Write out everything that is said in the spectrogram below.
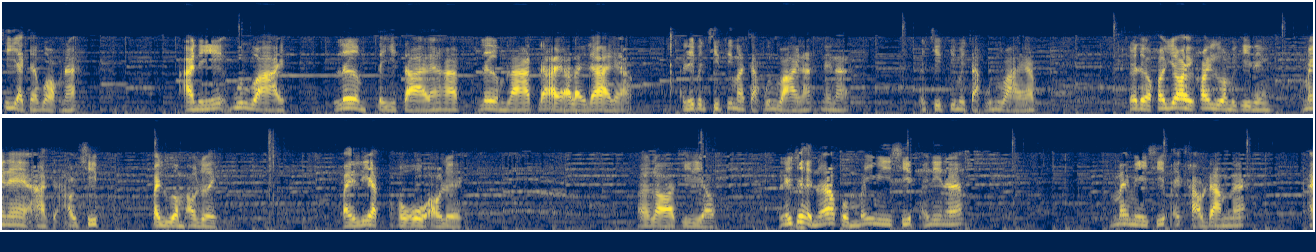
ที่อยากจะบอกนะ อันนี้วุ่นวายเริ่มตีตายแล้วครับ เริ่มลาดได้อะไรได้แล้ว นนี้เป็นชิปที่มาจากวุ่นวายนะเนี่ยนะ เป็นชิปที่มาจากวุ่นวายครับแล้วเดี๋ยวค่อยย่อยค่อยรวมอีกทีนึงไม่แน่อาจจะเอาชิปไปรวมเอาเลย ไปเรียกโฮโอเอาเลยลรอทีเดียว อันนี้จะเห็นว่าผมไม่มีชิปไอ้นี่นะ ไม่มีชิปไอ้ขาวดำนะไอ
